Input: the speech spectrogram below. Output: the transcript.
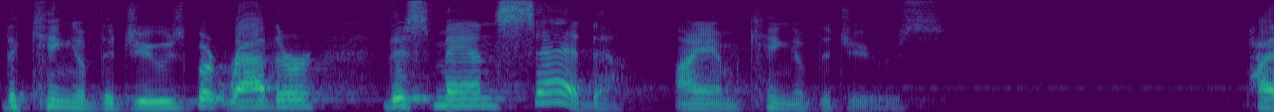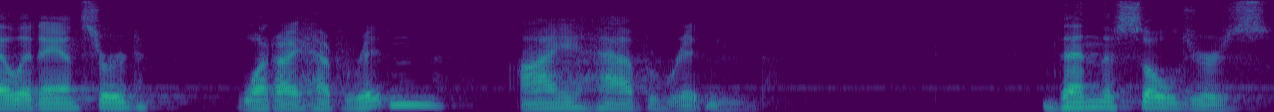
the King of the Jews, but rather, this man said, I am king of the Jews. Pilate answered, What I have written, I have written. Then the soldiers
